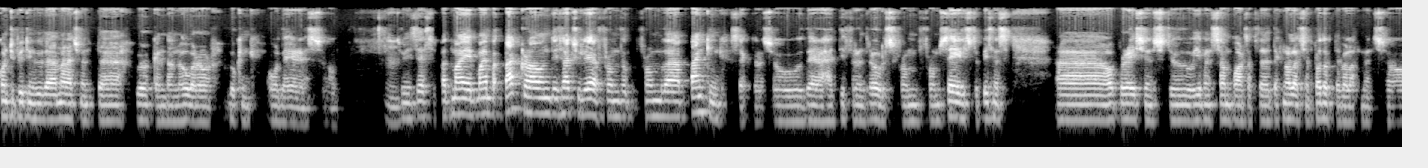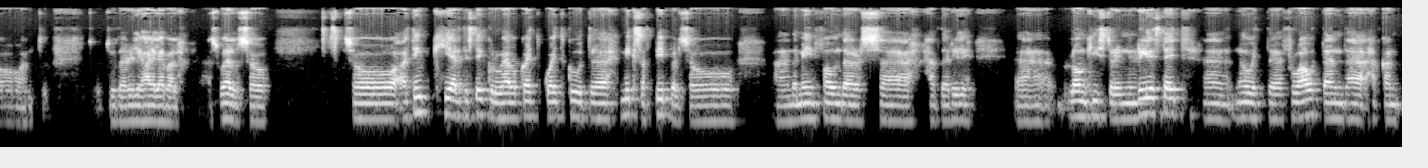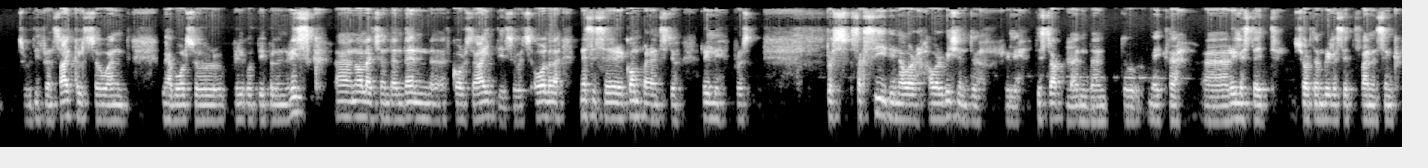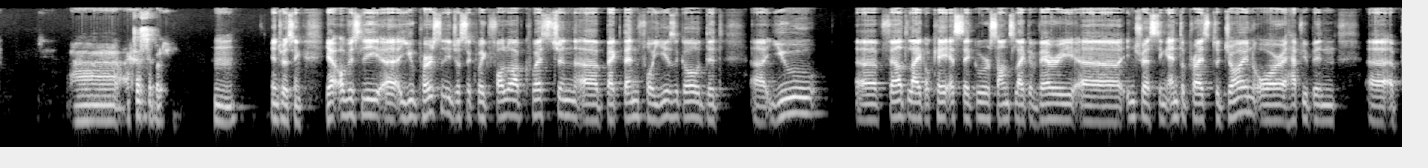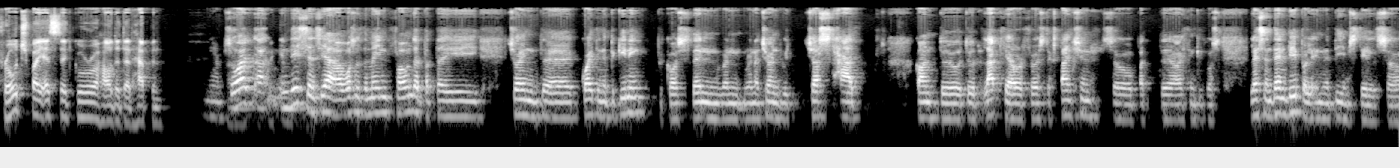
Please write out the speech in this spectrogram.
contributing to the management uh, work and then overall looking all the areas. So, mm. so it's just, but my my background is actually yeah, from the from the banking sector. So there I had different roles from from sales to business uh, operations to even some parts of the technology and product development. So and to, to, to the really high level as well. So so I think here at the Estate Guru we have a quite quite good uh, mix of people. So uh, the main founders uh, have the really uh, long history in real estate, uh, know it uh, throughout, and have gone through different cycles. So and we have also really good people in risk knowledge, and, and then of course the IT. So it's all the necessary components to really succeed in our our vision to really disrupt mm. and, and to make the uh, real estate, short-term real estate financing uh, accessible. Hmm. Interesting. Yeah, obviously, uh, you personally, just a quick follow-up question. Uh, back then, four years ago, did uh, you uh, felt like okay, Estate Guru sounds like a very interesting enterprise to join, or have you been approached by Estate Guru? How did that happen? Yeah. So I, I, in this sense, yeah, I wasn't the main founder, but I joined uh, quite in the beginning because then when, when I joined, we just had gone to, to Latvia, our first expansion. So, but uh, I think it was less than 10 people in the team still. So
